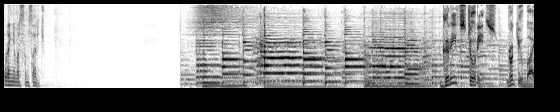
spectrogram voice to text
തുടങ്ങിയവർ സംസാരിച്ചു. Grief Stories, brought to you by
